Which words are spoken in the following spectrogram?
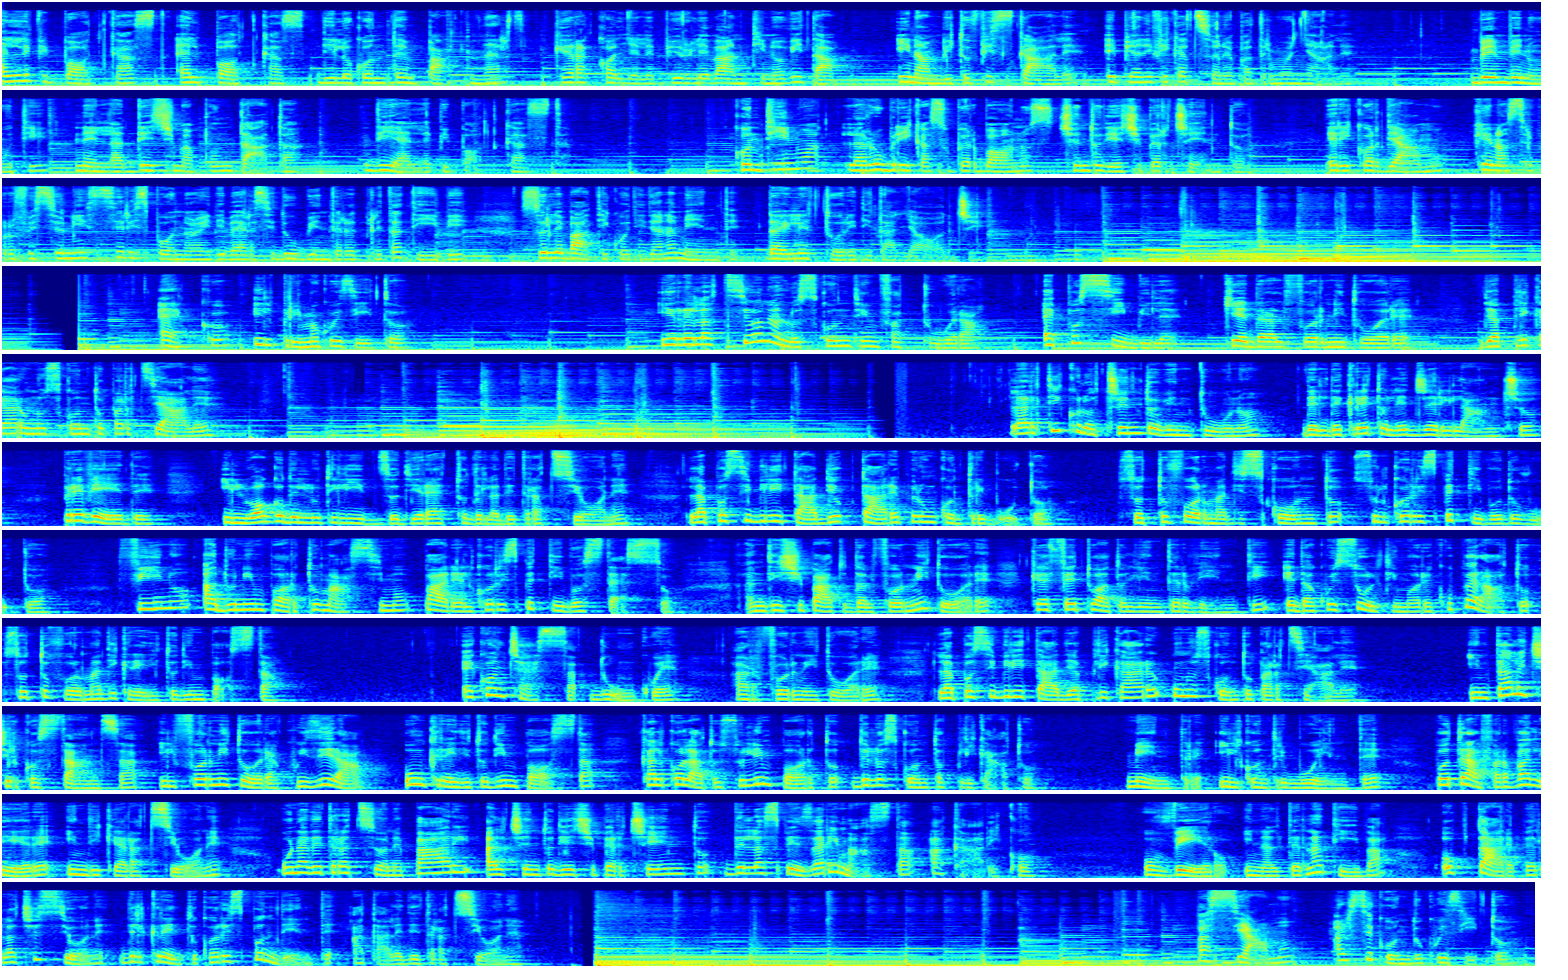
LP Podcast è il podcast di Locontent Partners che raccoglie le più rilevanti novità in ambito fiscale e pianificazione patrimoniale. Benvenuti nella decima puntata di LP Podcast. Continua la rubrica Super Bonus 110% e ricordiamo che i nostri professionisti rispondono ai diversi dubbi interpretativi sollevati quotidianamente dai lettori d'Italia Oggi. Ecco il primo quesito. In relazione allo sconto in fattura, è possibile chiedere al fornitore di applicare uno sconto parziale? L'articolo 121 del decreto legge rilancio prevede, in luogo dell'utilizzo diretto della detrazione, la possibilità di optare per un contributo, sotto forma di sconto sul corrispettivo dovuto fino ad un importo massimo pari al corrispettivo stesso, anticipato dal fornitore che ha effettuato gli interventi e da quest'ultimo recuperato sotto forma di credito d'imposta. È concessa, dunque, al fornitore la possibilità di applicare uno sconto parziale. In tale circostanza il fornitore acquisirà un credito d'imposta calcolato sull'importo dello sconto applicato, mentre il contribuente potrà far valere in dichiarazione una detrazione pari al 110% della spesa rimasta a carico, ovvero, in alternativa, optare per la cessione del credito corrispondente a tale detrazione. Passiamo al secondo quesito.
